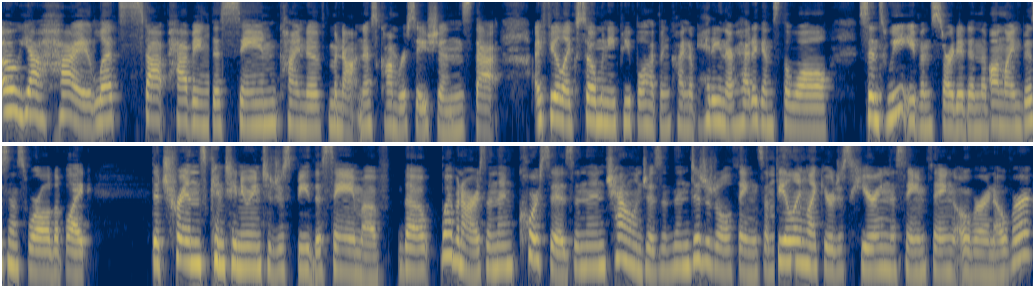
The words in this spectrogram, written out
oh, yeah, hi, let's stop having the same kind of monotonous conversations that I feel like so many people have been kind of hitting their head against the wall since we even started in the online business world of like, the trends continuing to just be the same of the webinars and then courses and then challenges and then digital things and feeling like you're just hearing the same thing over and over.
